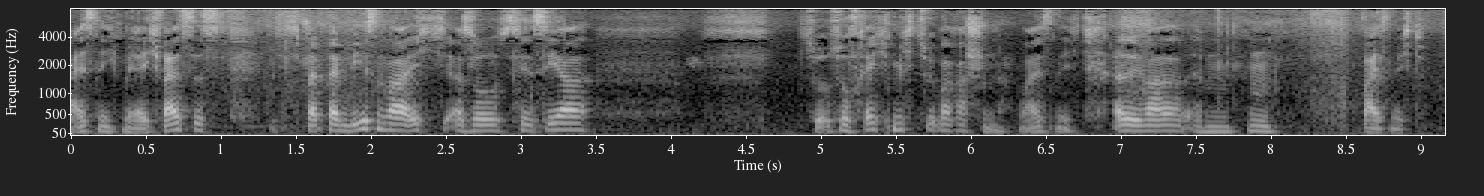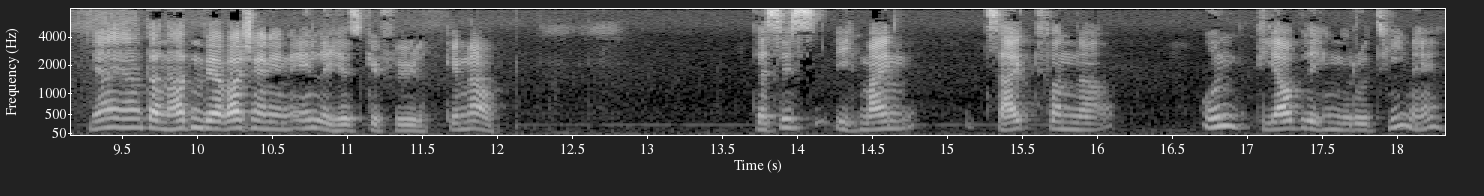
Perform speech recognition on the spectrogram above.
Weiß nicht mehr. Ich weiß es. Ich, beim Lesen war ich also sehr, sehr so, so, frech, mich zu überraschen. Weiß nicht. Also ich war, ähm, hm, weiß nicht. Ja, ja, dann hatten wir wahrscheinlich ein ähnliches Gefühl. Genau. Das ist, ich meine, zeigt von einer unglaublichen Routine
